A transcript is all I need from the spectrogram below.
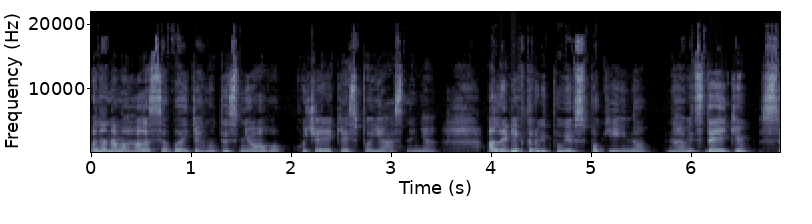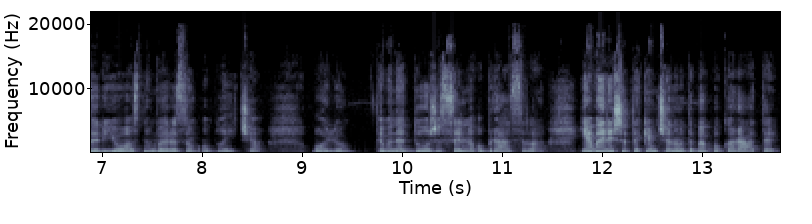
Вона намагалася витягнути з нього хоча якесь пояснення. Але Віктор відповів спокійно, навіть з деяким серйозним виразом обличчя. Олю, ти мене дуже сильно образила. Я вирішив таким чином тебе покарати,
